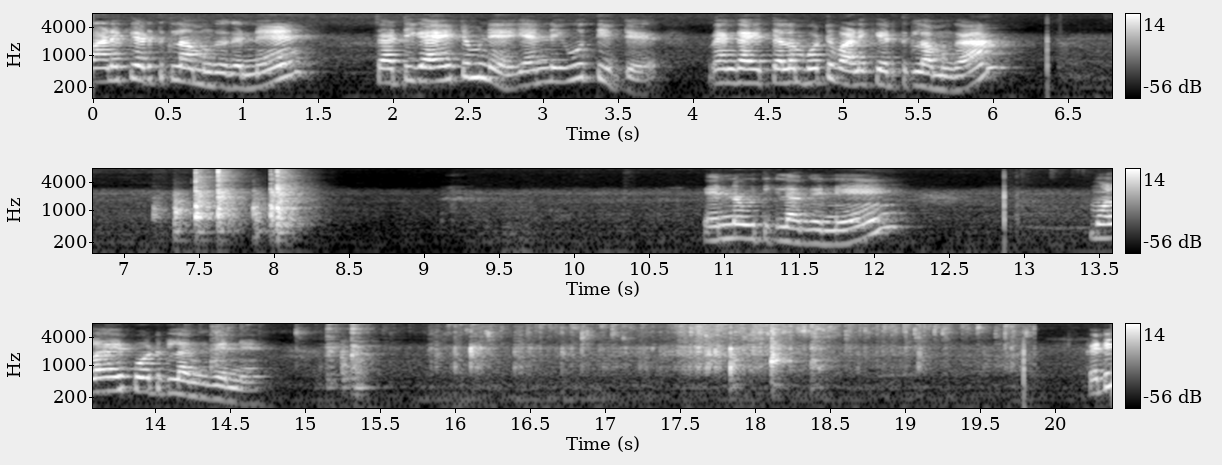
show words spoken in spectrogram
வணக்கி எடுத்துக்கலாமுங்க கண்ணு. சட்டிக்கு ஆயிட்டோம்னு எண்ணெய் ஊற்றிட்டு வெங்காயத்தெல்லாம் போட்டு வணக்கி எடுத்துக்கலாமுங்க. எண்ணெய் ஊற்றிக்கலாங்க கண்ணு மிளகாய் போட்டுக்கலாங்க கண்ணு கட்டி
